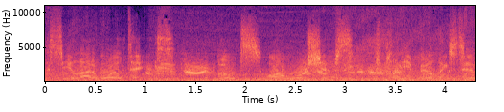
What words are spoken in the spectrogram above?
I see a lot of oil tanks. Boats or warships. There's plenty of buildings, too.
